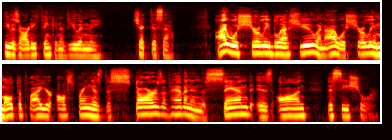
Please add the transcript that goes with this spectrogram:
he was already thinking of you and me. Check this out. I will surely bless you, and I will surely multiply your offspring as the stars of heaven and the sand is on the seashore.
